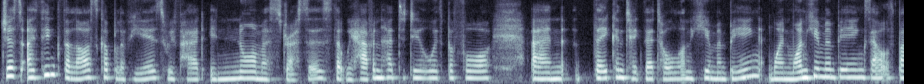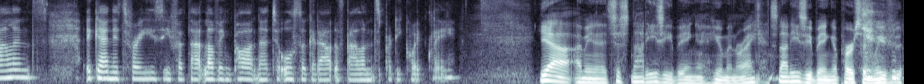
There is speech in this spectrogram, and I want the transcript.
just I think the last couple of years we've had enormous stresses that we haven't had to deal with before, and they can take their toll on a human being. When one human being's out of balance, again, it's very easy for that loving partner to also get out of balance pretty quickly. Yeah, I mean, it's just not easy being a human, right? It's not easy being a person. We've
